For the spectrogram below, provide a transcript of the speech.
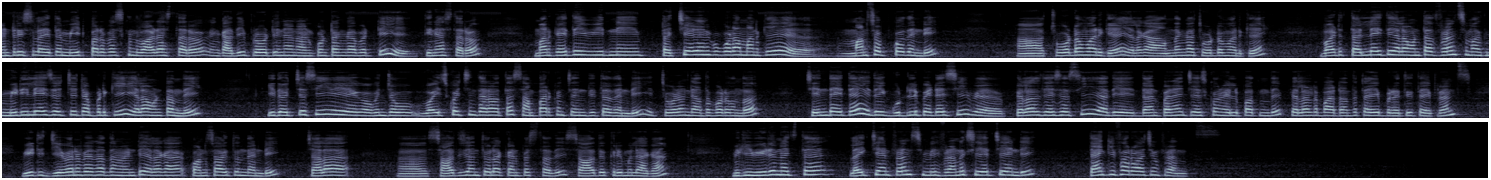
కంట్రీస్లో అయితే మీట్ పర్పస్ కింద వాడేస్తారు ఇంకా అది ప్రోటీన్ అని అనుకుంటాం కాబట్టి తినేస్తారు మనకైతే వీటిని టచ్ చేయడానికి కూడా మనకి మనసు ఒప్పుకోదండి. చూడడం వరకే ఇలాగ అందంగా చూడడం వరకే. వాటి తల్లి అయితే ఇలా ఉంటుంది ఫ్రెండ్స్ మాకు మిడిల్ ఏజ్ వచ్చేటప్పటికి ఇలా ఉంటుంది? ఇది వచ్చేసి కొంచెం వయసుకు వచ్చిన తర్వాత సంపర్కం చెందుతుందండి. ఇది చూడండి ఎంత పొడవు ఉందో చెంది అయితే ఇది గుడ్లు పెట్టేసి పిల్లలు చేసేసి అది దాని పని చేసుకొని వెళ్ళిపోతుంది. పిల్లల పాట అంతటా అవి బ్రతుకుతాయి ఫ్రెండ్స్ వీటి జీవన విధానం అంటే ఇలాగా కొనసాగుతుందండి. చాలా సాధు జంతువులా కనిపిస్తుంది సాధు క్రిములాగా. మీకు ఈ వీడియో నచ్చితే లైక్ చేయండి ఫ్రెండ్స్ మీ ఫ్రెండ్కి షేర్ చేయండి. Thank you for watching friends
